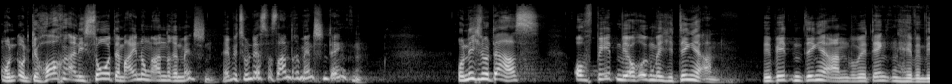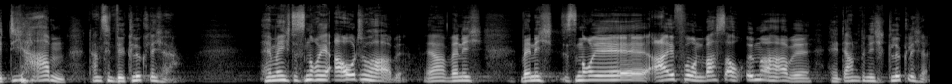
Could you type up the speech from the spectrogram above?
und, und gehorchen eigentlich so der Meinung anderen Menschen. wir tun das, was andere Menschen denken. Und nicht nur das, oft beten wir auch irgendwelche Dinge an. Wir beten Dinge an, wo wir denken, hey, wenn wir die haben, dann sind wir glücklicher. Hey, wenn ich das neue Auto habe, ja, wenn ich, wenn ich das neue iPhone, was auch immer habe, hey, dann bin ich glücklicher.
